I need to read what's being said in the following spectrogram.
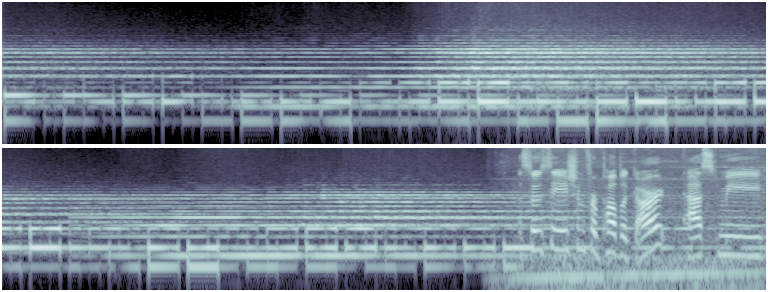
Association for Public Art asked me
